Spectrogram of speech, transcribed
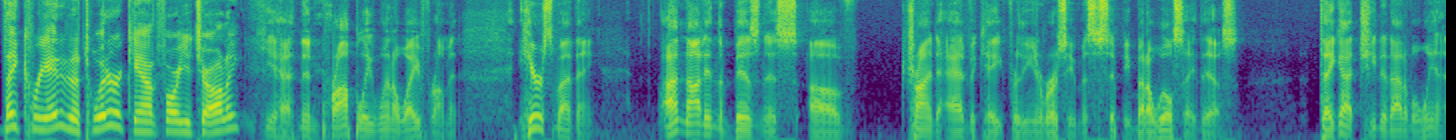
They created a Twitter account for you, Charlie. Yeah, and then promptly went away from it. Here's my thing I'm not in the business of trying to advocate for the University of Mississippi, but I will say this. They got cheated out of a win.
